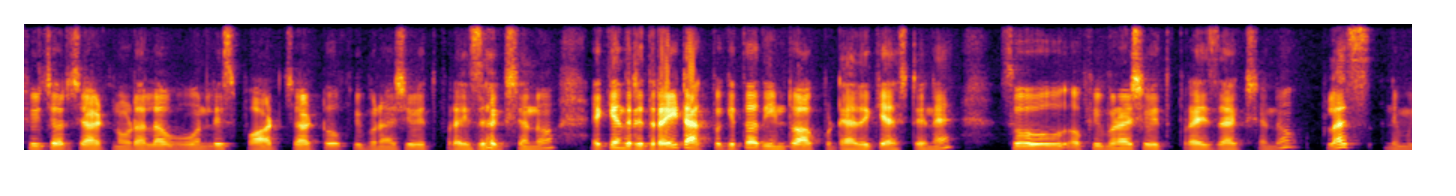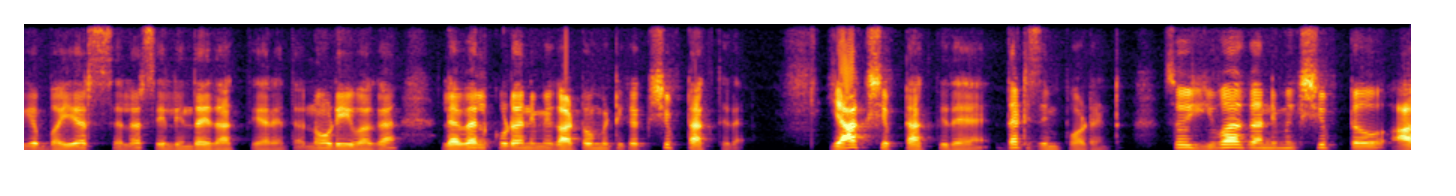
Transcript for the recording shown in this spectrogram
ಫ್ಯೂಚರ್ ಚಾರ್ಟ್ ನೋಡಲ್ಲ. Only spot chart Fibonacci with price action ಯಾಕೆಂದರೆ ಇದು ರೈಟ್ ಹಾಕ್ಬೇಕಿತ್ತು ಅದು ಇಂಟು ಹಾಕ್ಬಿಟ್ಟೆ ಅದಕ್ಕೆ ಅಷ್ಟೇ so Fibonacci with price action plus ನಿಮಗೆ ಬಯರ್ಸ್ ಸೆಲ್ಲರ್ಸ್ ಎಲ್ಲಿಂದ ಇದಾಗ್ತಿದ್ದಾರೆ ಅಂತ. ನೋಡಿ ಇವಾಗ ಲೆವೆಲ್ ಕೂಡ ನಿಮಗೆ ಆಟೋಮೆಟಿಕಾಗಿ ಶಿಫ್ಟ್ ಆಗ್ತಿದೆ. ಯಾಕೆ ಶಿಫ್ಟ್ ಆಗ್ತಿದೆ? ದಟ್ ಇಸ್ ಇಂಪಾರ್ಟೆಂಟ್ ಸೊ ಇವಾಗ ನಿಮಗೆ ಶಿಫ್ಟು ಆ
